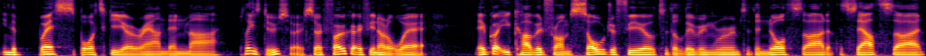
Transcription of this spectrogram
in the best sports gear around, then uh, please do so. So, FOCO, if you're not aware, they've got you covered from Soldier Field to the living room to the north side, at the south side.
